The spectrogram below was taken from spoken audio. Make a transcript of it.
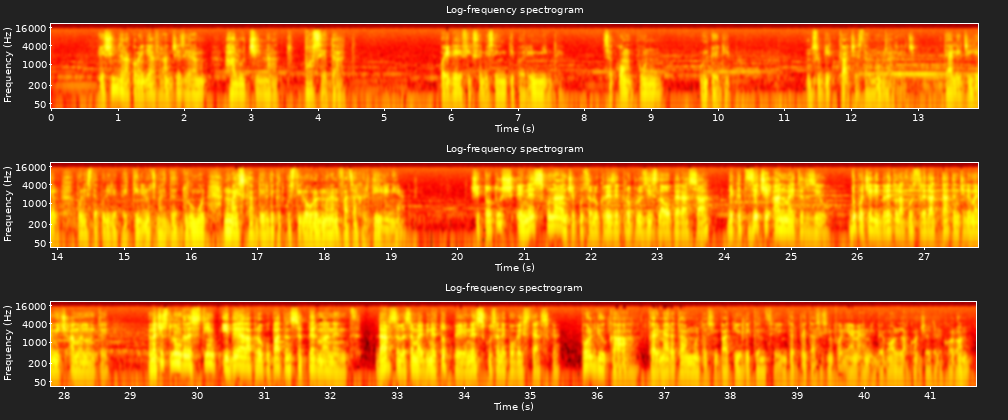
Ieșind de la comedia franceză eram halucinat, posedat. O idee fixă mi se întipări în minte. Să compun un Oedip. Un subiect ca acesta nu îl alege. Te alege el, pune stăpânire pe tine, nu-ți mai dă drumul, nu mai scap de el decât cu stiloul în mână în fața hârtiei liniate. Și totuși, Enescu n-a început să lucreze propriu-zis la opera sa decât 10 ani mai târziu, după ce libretul a fost redactat în cele mai mici amănunte. În acest lung răstimp, ideea l-a preocupat însă permanent, dar să lăsăm mai bine tot pe Enescu să ne povestească. Paul Duca, care mi-a arătat multă simpatie de când se interpretase sinfonia mea în mi bemol la concertele Colon,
